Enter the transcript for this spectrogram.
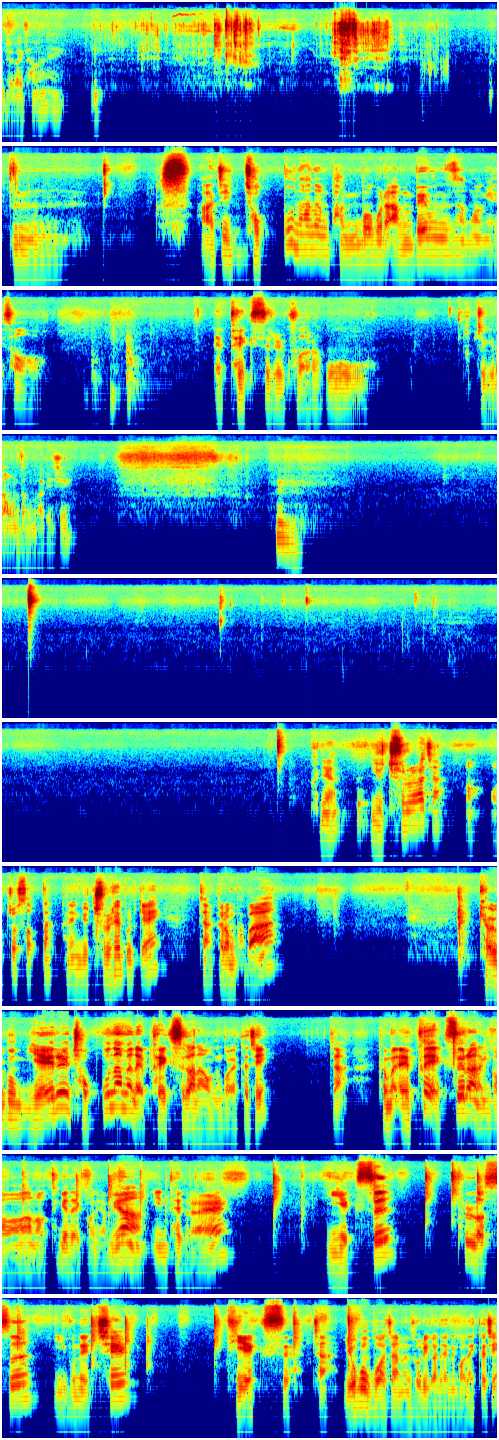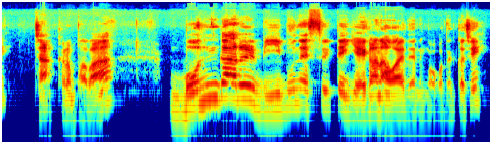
문제가 이상하네. 아직 적분하는 방법을 안 배운 상황에서 fx를 구하라고 갑자기 나온단 말이지. 음. 그냥 유출을 하자. 어, 어쩔 수 없다. 그냥 유출을 해볼게. 자, 그럼 봐봐. 결국 얘를 적분하면 fx가 나오는 거야. 그지? 자, 그러면 fx라는 건 어떻게 될 거냐면 인테그랄 2x 플러스 2분의 7 dx. 자, 요거 구하자는 소리가 되는 거네. 그지? 자, 그럼 봐봐. 뭔가를 미분했을 때 얘가 나와야 되는 거거든. 그지?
